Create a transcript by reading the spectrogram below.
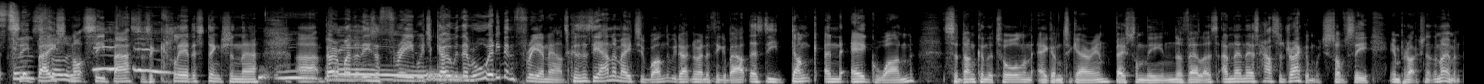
Sea-based. Sea not sea bass. There's a clear distinction there. Uh, bear in mind that these are three which go. There have already been three announced because there's the animated one that we don't know anything about. There's the Dunk and Egg one, Sir Duncan the Tall and Aegon Targaryen, based on the novellas, and then there's House of Dragon, which is obviously in production at the moment.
